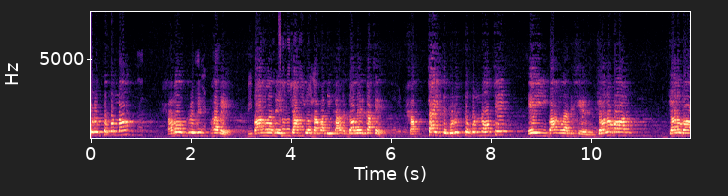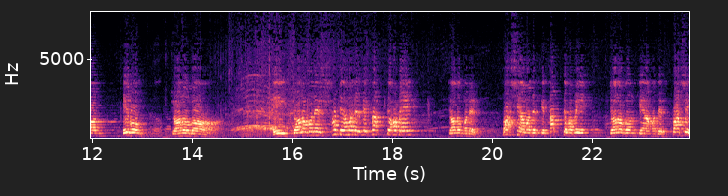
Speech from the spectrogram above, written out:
গুরুত্বপূর্ণ সামগ্রিকভাবে বাংলাদেশ জাতীয়তাবাদী দলের কাছে সবচাইতে গুরুত্বপূর্ণ হচ্ছে এই বাংলাদেশের জনগণ জনগণ এবং জনগণ। এই জনগণের সাথে আমাদেরকে থাকতে হবে জনগণের পাশে আমাদেরকে থাকতে হবে জনগণকে আমাদের পাশে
